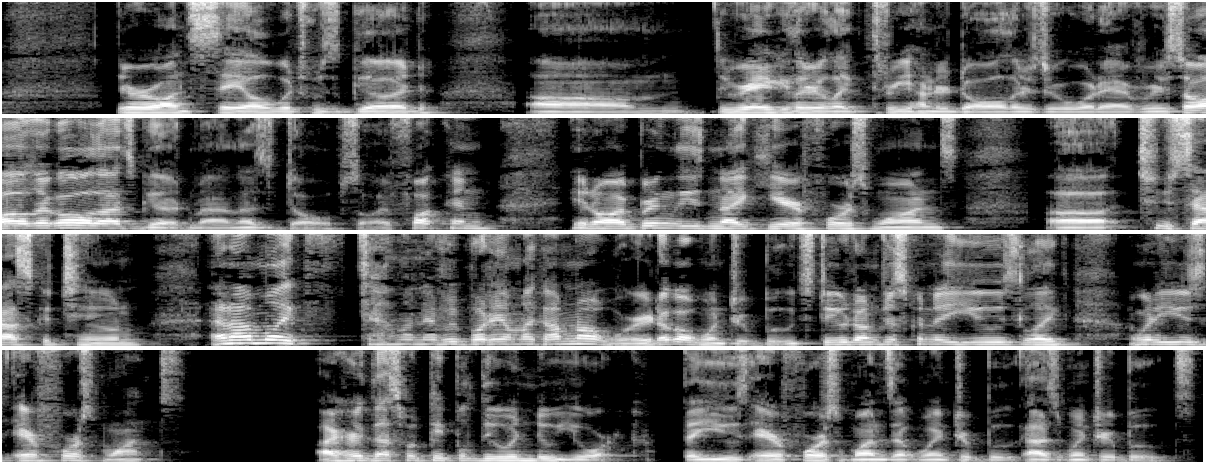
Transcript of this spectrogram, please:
They were on sale, which was good. Um, the regular like three hundred dollars or whatever. So I was like, oh, that's good, man. That's dope. So I fucking, you know, I bring these Nike Air Force Ones, uh, to Saskatoon, and I'm like telling everybody, I'm like, I'm not worried. I got winter boots, dude. I'm just gonna use like, I'm gonna use Air Force Ones. I heard that's what people do in New York. They use Air Force Ones at winter boot as winter boots.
